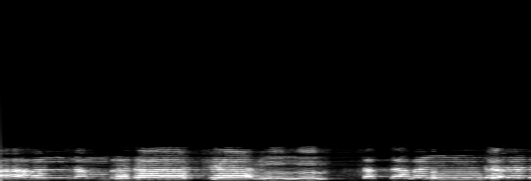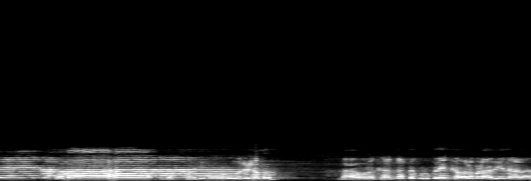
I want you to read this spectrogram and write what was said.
அகமல்லம் பிரதாஸ்யாமி பதிமூணு வருஷமும் நான் உனக்கு அன்னத்தை கொடுக்குறேன் கவலைப்படாதே நாளா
